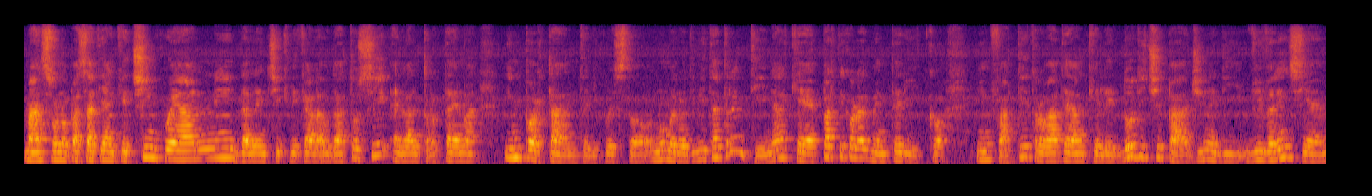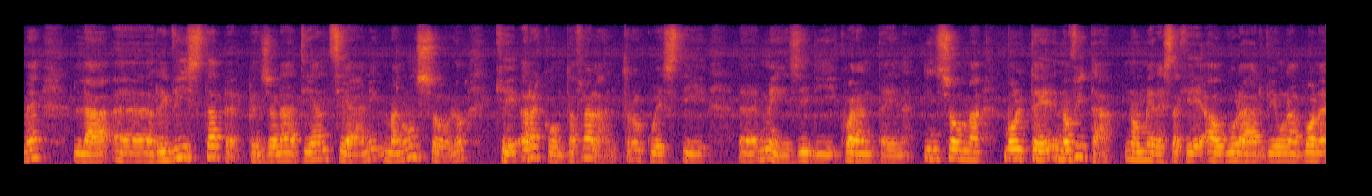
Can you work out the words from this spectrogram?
Ma sono passati anche cinque anni dall'enciclica Laudato Si, è l'altro tema importante di questo numero di Vita Trentina che è particolarmente ricco. Infatti trovate anche le 12 pagine di Vivere Insieme, la eh, rivista per pensionati e anziani, ma non solo, che racconta fra l'altro questi eh, mesi di quarantena. Insomma, molte novità, non mi resta che augurarvi una buona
